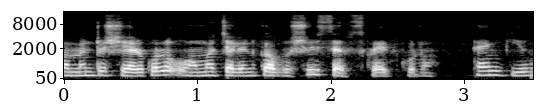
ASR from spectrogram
কমেন্ট ও শেয়ার করো ও আমার চ্যানেলকে অবশ্যই সাবস্ক্রাইব করো। Thank you.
